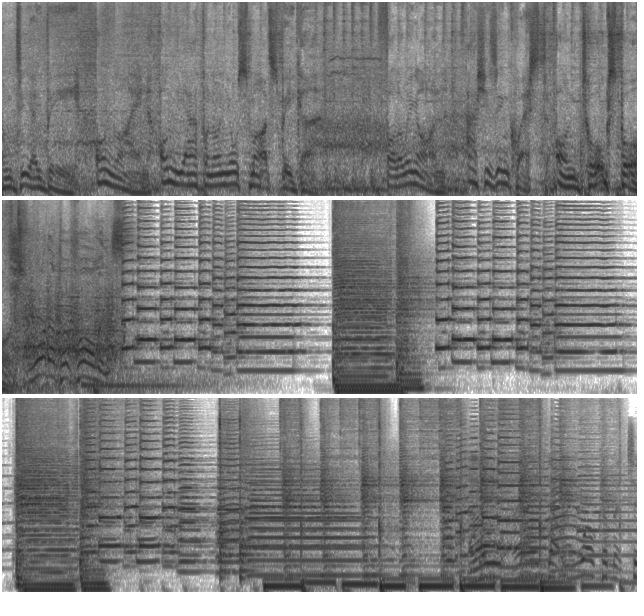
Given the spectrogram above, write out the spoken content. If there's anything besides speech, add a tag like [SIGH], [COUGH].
On DAB, online, on the app and on your smart speaker. Following on, Ashes Inquest on Talk Sport. What a performance!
